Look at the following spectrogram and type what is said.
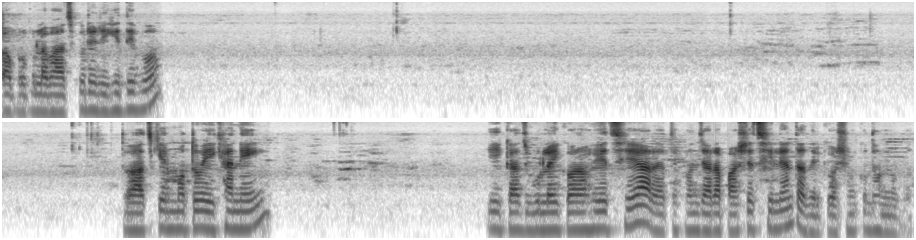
কাপড়গুলো ভাজ করে রেখে দেব। তো আজকের মতো এখানেই। এই কাজগুলাই করা হয়েছে, আর এতক্ষণ যারা পাশে ছিলেন তাদেরকে অসংখ্য ধন্যবাদ।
